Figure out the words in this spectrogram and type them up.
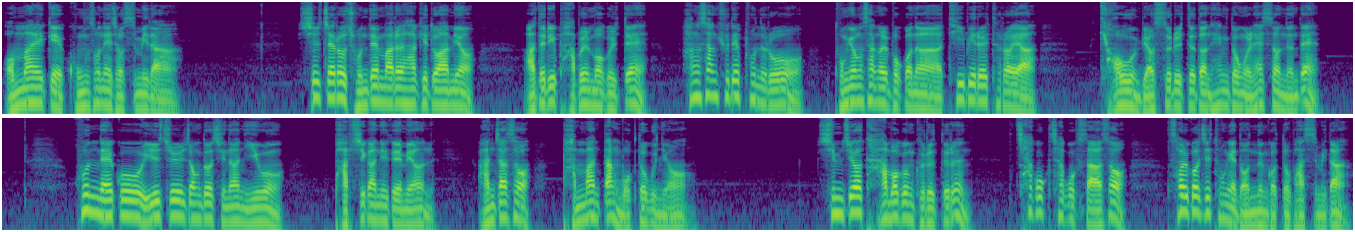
엄마에게 공손해졌습니다. 실제로 존댓말을 하기도 하며 아들이 밥을 먹을 때 항상 휴대폰으로 동영상을 보거나 TV를 틀어야 겨우 몇 수를 뜨던 행동을 했었는데 혼내고 일주일 정도 지난 이후 밥 시간이 되면 앉아서 밥만 딱 먹더군요. 심지어 다 먹은 그릇들은 차곡차곡 쌓아서 설거지통에 넣는 것도 봤습니다.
